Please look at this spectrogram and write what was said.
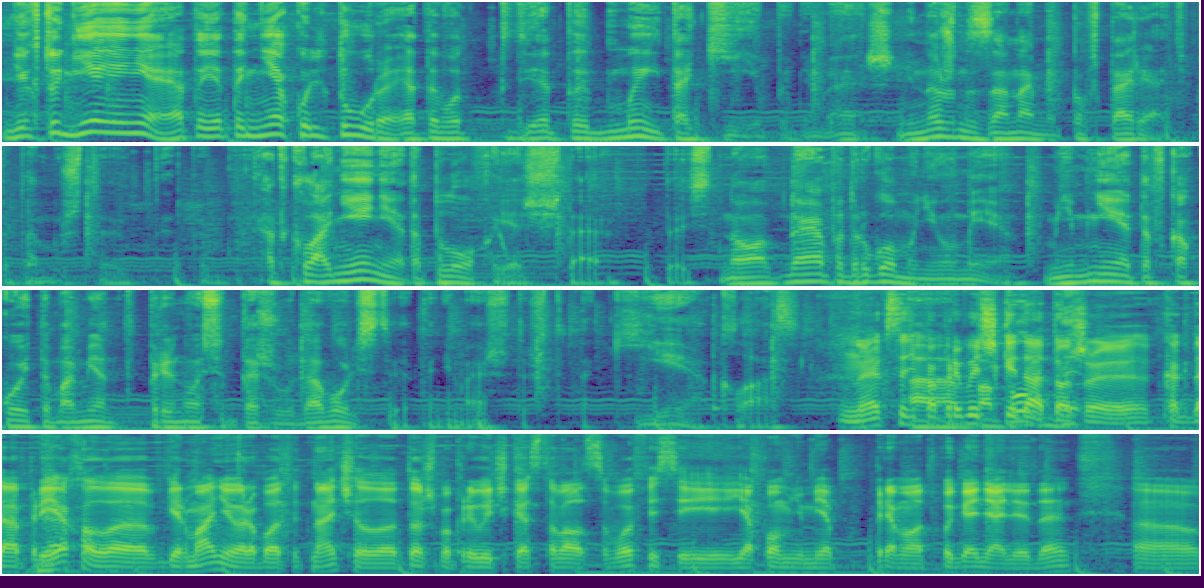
Никто, не-не-не, это, это не культура, это вот, это мы такие, понимаешь? Не нужно за нами повторять, потому что это, отклонение это плохо, я считаю. То есть, но, но я по-другому не умею. Мне, мне это в какой-то момент приносит даже удовольствие, понимаешь? То, что е, класс. Ну, я, кстати, по а, привычке, по поводу... да, тоже, когда приехал да. в Германию работать начал, тоже по привычке оставался в офисе, и я помню, меня прямо вот выгоняли, да, э,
